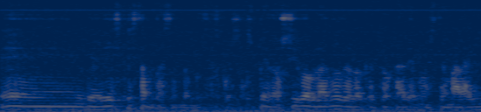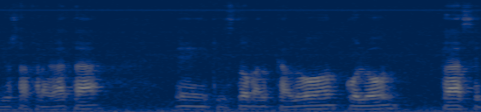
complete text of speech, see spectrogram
eh, veréis que están pasando muchas cosas, pero sigo hablando de lo que toca de maravillosa fragata eh, Cristóbal Calón, Colón, clase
